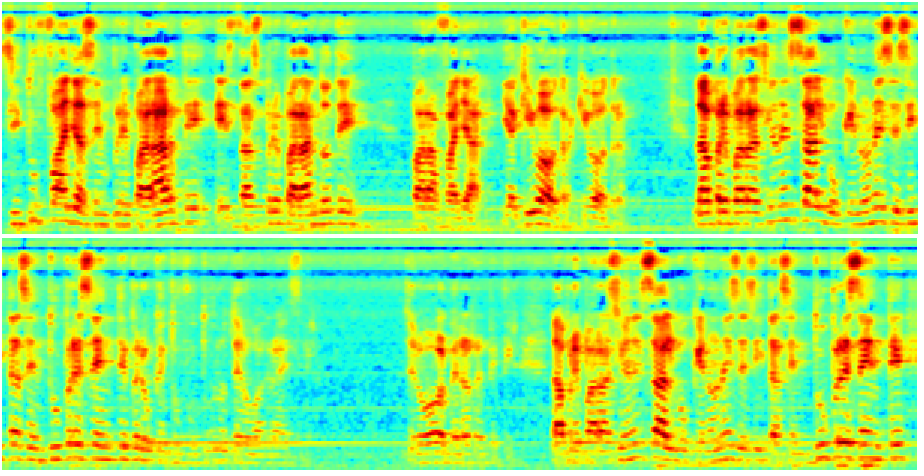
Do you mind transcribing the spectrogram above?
Si tú fallas en prepararte, estás preparándote para fallar. Y aquí va otra, aquí va otra. La preparación es algo que no necesitas en tu presente, pero que tu futuro te lo va a agradecer. Te lo voy a volver a repetir. La preparación es algo que no necesitas en tu presente,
